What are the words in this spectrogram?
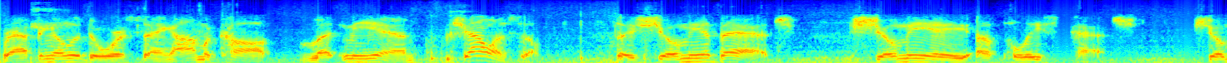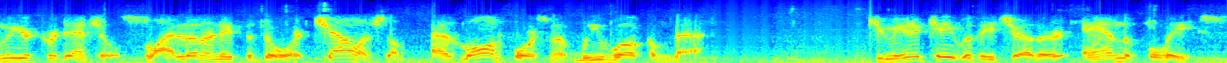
rapping on the door saying, I'm a cop, let me in, challenge them. Say, show me a badge. Show me a, a police patch. Show me your credentials. Slide it underneath the door. Challenge them. As law enforcement, we welcome that. Communicate with each other and the police.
